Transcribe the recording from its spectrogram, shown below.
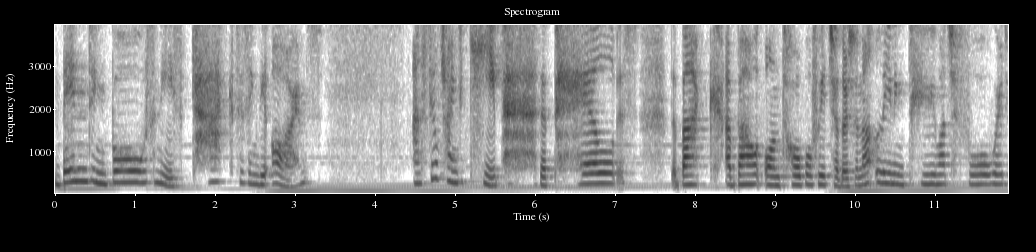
bending both knees, cactusing the arms, and still trying to keep the pelvis, the back about on top of each other. So not leaning too much forward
